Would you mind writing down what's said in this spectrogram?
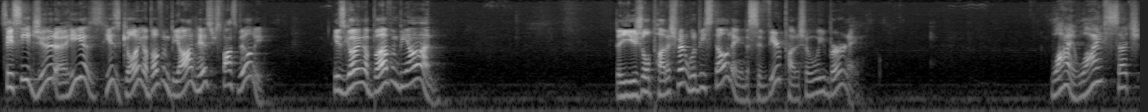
So you see, Judah, he is, he is going above and beyond his responsibility. He's going above and beyond. The usual punishment would be stoning, the severe punishment would be burning. Why? Why such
